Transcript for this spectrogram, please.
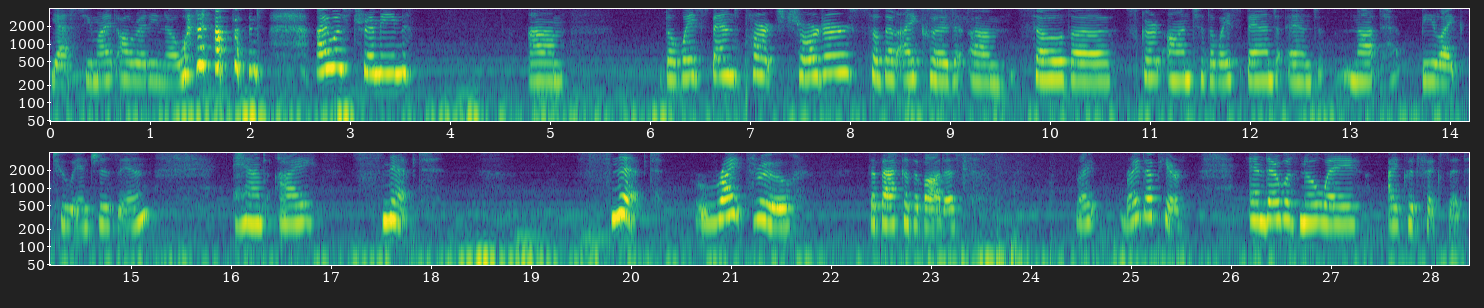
yes, you might already know what happened. I was trimming um, the waistband part shorter so that I could um, sew the skirt onto the waistband and not be like two inches in. And I snipped, snipped right through the back of the bodice, right, right up here. And there was no way I could fix it.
